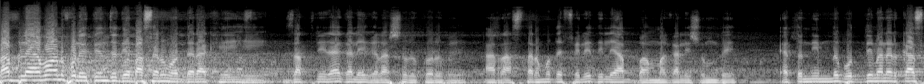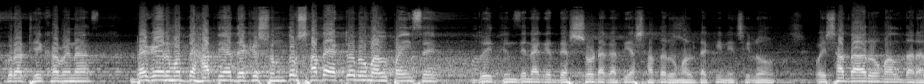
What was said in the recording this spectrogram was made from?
ভাবলে এমন পলিথিন যদি বাসের মধ্যে রাখে, যাত্রীরা গালি গেলা শুরু করবে। আর রাস্তার মধ্যে ফেলে দিলে আব্বা আম্মা গালি শুনবে। এত নিম্ন বুদ্ধিমানের কাজ করা ঠিক হবে না। ব্যাগের মধ্যে হাতিয়া দেখে সুন্দর সাদা একটা রুমাল পাইছে। দুই, তিন দিন আগে দেড়শো টাকা দিয়ে সাদা রুমালটা কিনেছিল। ওই সাদা রুমাল দ্বারা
